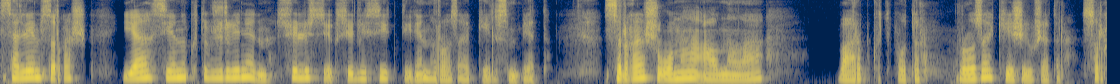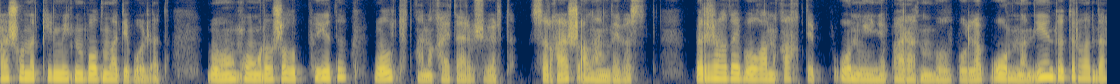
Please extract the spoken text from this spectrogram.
сәлем сырғаш иә сені күтіп жүрген едім. Сөйлессек сөйлесейік деген роза келісім берді. Сырғаш оны алдын ала барып күтіп отыр. Роза кешігіп жатыр. Сырғаш оны келмейтін болды ма деп ойлады. Оған қоңырау шалып еді. Ол тұтқаны қайтарып жіберді. Сырғаш алаңдай бастады. Бір жағдай болғаны қақ деп оның үйіне баратын болып ойлап орнынан енді тұрғанда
